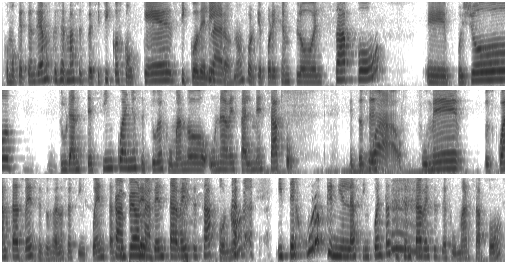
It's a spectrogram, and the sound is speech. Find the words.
como que tendríamos que ser más específicos con qué psicodélicos, Claro. ¿no? Porque, por ejemplo, el sapo, eh, pues yo durante cinco años estuve fumando una vez al mes sapo. Entonces, wow. fumé, pues, ¿cuántas veces? O sea, no sé, 50, Campeona. 60 veces sapo, ¿no? Y te juro que ni en las 50, 60 veces de fumar sapo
